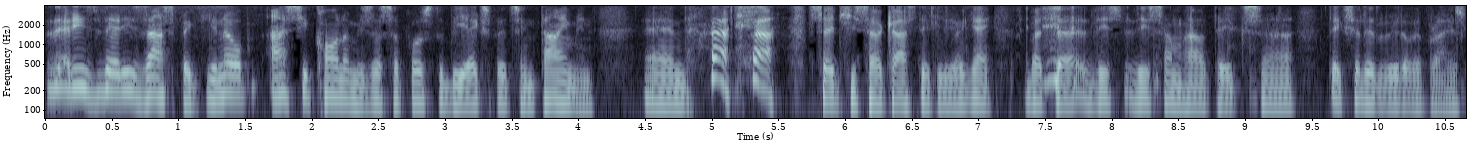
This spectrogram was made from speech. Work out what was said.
There is there is aspect, you know, us economists are supposed to be experts in timing, and said he sarcastically, okay, but uh, this this somehow takes uh, takes a little bit of a prize.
